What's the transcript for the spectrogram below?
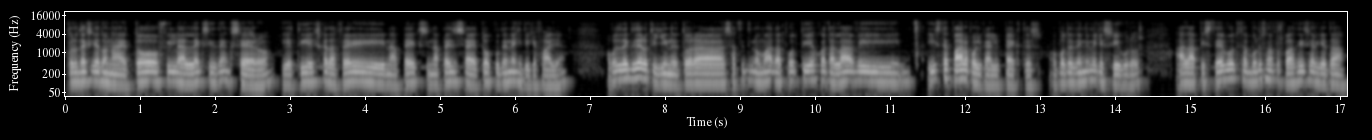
Τώρα εντάξει για τον Αετό, φίλε Αλέξη, δεν ξέρω, γιατί έχεις καταφέρει να, παίξεις, να παίζεις σε Αετό που δεν έχει δύο κεφάλια. Οπότε δεν ξέρω τι γίνεται τώρα σε αυτή την ομάδα. Από ό,τι έχω καταλάβει, είστε πάρα πολύ καλοί παίκτες. Οπότε δεν είμαι και σίγουρος. Αλλά πιστεύω ότι θα μπορούσε να προσπαθήσει αρκετά.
